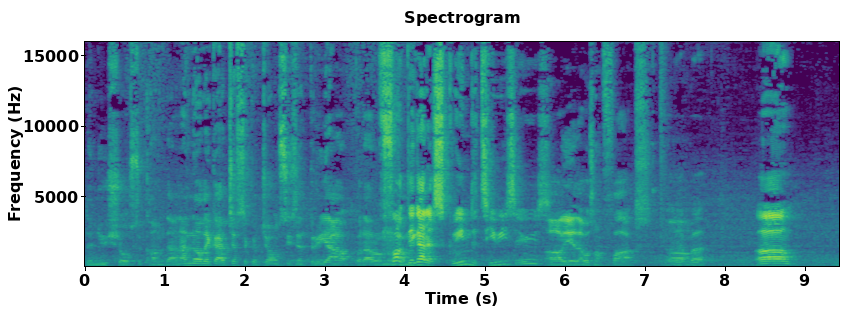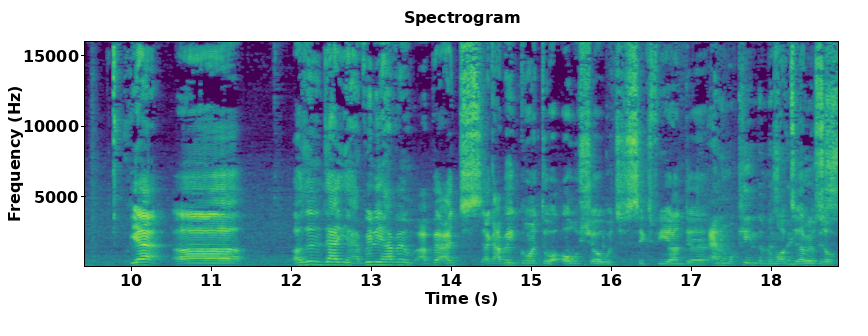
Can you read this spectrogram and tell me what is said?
the new shows to come down. I know they got Jessica Jones season three out, but I don't know. Fuck, they got a Scream the TV series. Oh yeah, that was on Fox. Yeah, Um, but um, yeah. Other than that, yeah, I really haven't. I, be- I just like I've been going through an old show, which is Six Feet Under. Animal Kingdom has been good. This,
